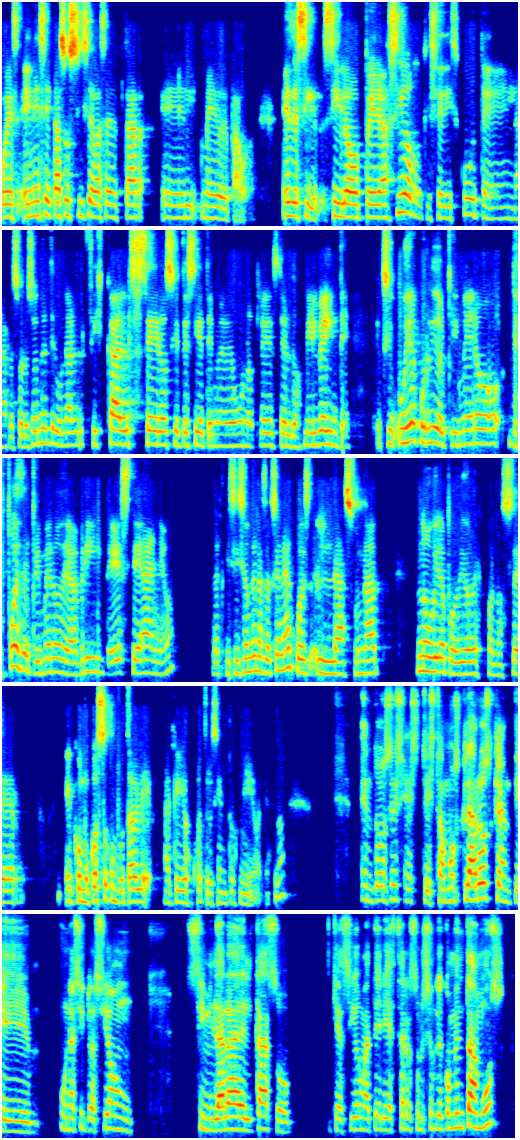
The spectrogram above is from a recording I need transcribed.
pues en ese caso sí se va a aceptar el medio de pago. Es decir, si la operación que se discute en la resolución del Tribunal Fiscal 077913 del 2020 si hubiera ocurrido el primero, después del primero de abril de este año, la adquisición de las acciones, pues la SUNAT no hubiera podido desconocer eh, como costo computable aquellos 400 millones, ¿no? Entonces, este, estamos claros que ante una situación similar al caso que ha sido materia de esta resolución que comentamos,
